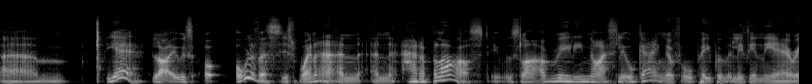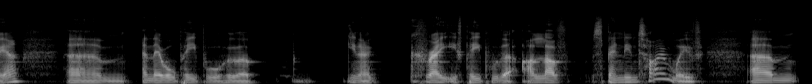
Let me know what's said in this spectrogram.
um, yeah, like it was all of us just went out and, and had a blast. It was like a really nice little gang of all people that live in the area, um, and they're all people who are, you know, creative people that I love spending time with, um,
